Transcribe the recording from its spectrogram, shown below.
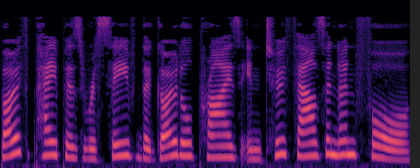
Both papers received the Gödel Prize in 2004.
